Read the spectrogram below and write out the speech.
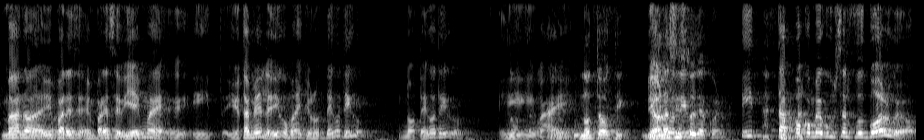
Ma, no, a mí me parece, me parece bien, ma, y, y yo también le digo, ma, yo no tengo tigo. No tengo tigo. Y, No tengo tigo. No tengo tigo. yo no digo- estoy de acuerdo. Y tampoco me gusta el fútbol, weón.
